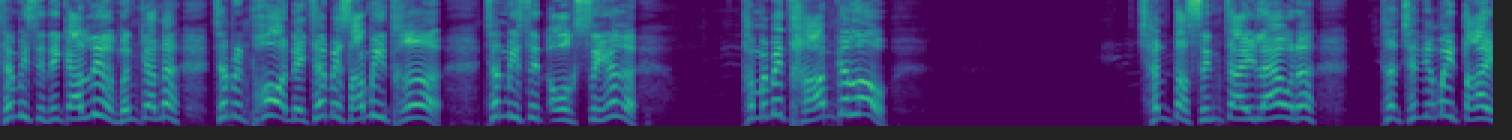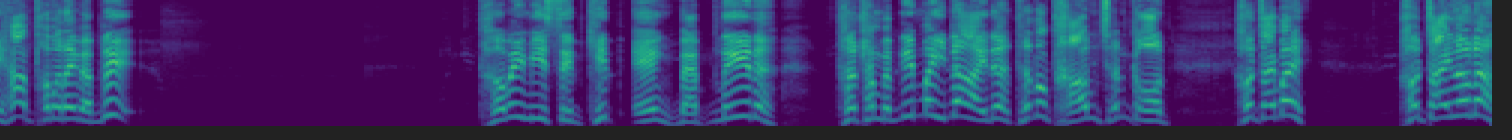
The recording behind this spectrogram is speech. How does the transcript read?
ฉันมีสิทธิ์ในการเลือกเหมือนกันนะ ฉันเป็นพ่อเด็ก ฉันเป็นสามีเธอ ฉันมีสิทธิ์ออกเสียงทำไมไม่ถามกันเล่า ฉันตัดสินใจแล้วนะ ถ้าฉันยังไม่ตายห้ามทำอะไรแบบนี้ เธอไม่มีสิทธิ์คิดเองแบบนี้นะ เธอทำแบบนี้ไม่ได้นะ เธอต้องถามฉันก่อน เข้าใจไหม เข้าใจแล้วนะ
